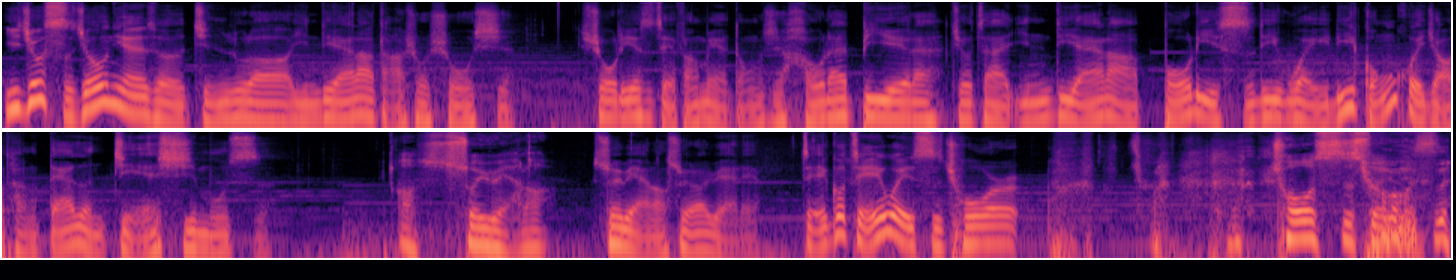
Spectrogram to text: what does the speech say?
一九四九年的时候进入了印第安纳大学学习，学的也是这方面的东西。后来毕业呢，就在印第安纳波利斯的卫理公会教堂担任见习牧师，哦，随愿了，随愿了，随了愿的。这个这位是确儿，确实。确实，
